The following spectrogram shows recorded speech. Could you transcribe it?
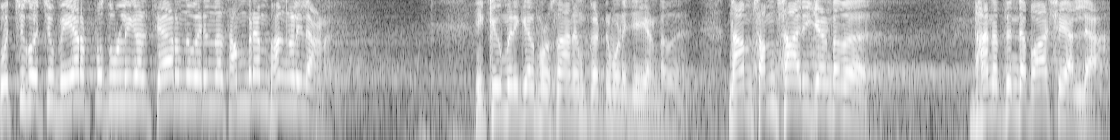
കൊച്ചു കൊച്ചു വിയർപ്പ് തുള്ളികൾ ചേർന്ന് വരുന്ന സംരംഭങ്ങളിലാണ് ഇക്യൂമനിക്കൽ പ്രസ്ഥാനം കെട്ടുപണി ചെയ്യേണ്ടത്. നാം സംസാരിക്കേണ്ടത് ധനത്തിന്റെ ഭാഷയല്ല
